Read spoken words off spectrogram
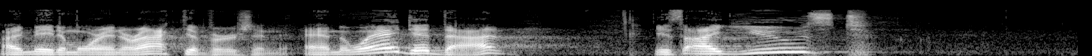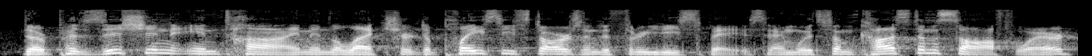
I made a more interactive version. And the way I did that is I used their position in time in the lecture to place these stars into 3D space. And with some custom software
